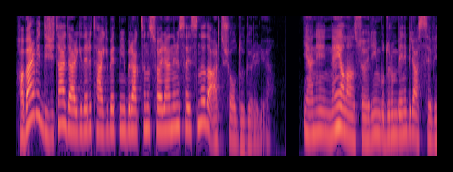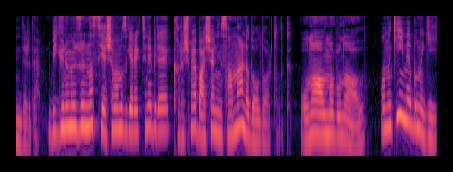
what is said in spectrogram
haber ve dijital dergileri takip etmeyi bıraktığını söyleyenlerin sayısında da artış olduğu görülüyor. Yani ne yalan söyleyeyim bu durum beni biraz sevindirdi. Bir günümüzü nasıl yaşamamız gerektiğine bile karışmaya başlayan insanlarla doldu ortalık. Onu alma bunu al. Onu giyme bunu giy.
